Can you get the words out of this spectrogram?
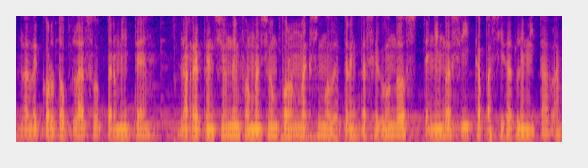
La de corto plazo permite la retención de información por un máximo de 30 segundos, teniendo así capacidad limitada.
